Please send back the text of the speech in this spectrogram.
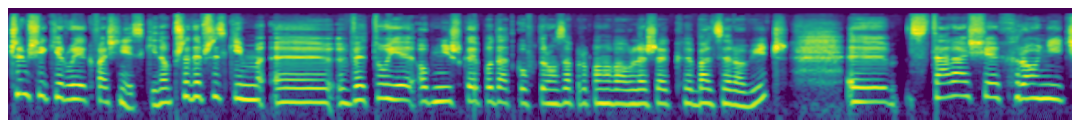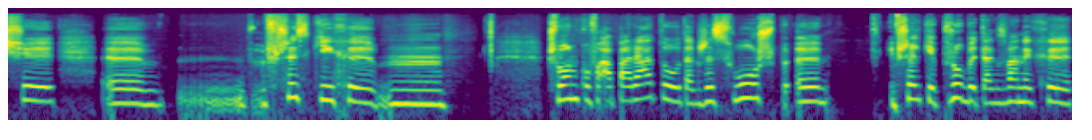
Czym się kieruje Kwaśniewski? No przede wszystkim y, wetuje obniżkę podatków, którą zaproponował Leszek Balcerowicz. Y, stara się chronić y, wszystkich mm, członków aparatu, także służb i wszelkie próby tak zwanych y,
